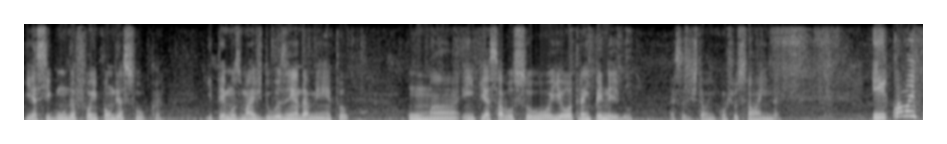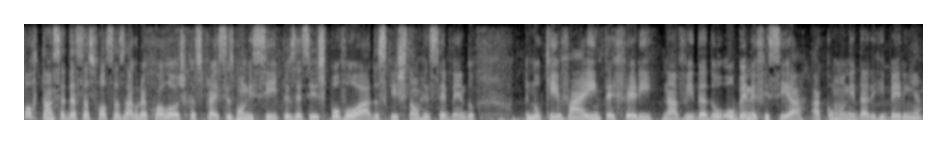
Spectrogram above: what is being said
e a segunda foi em Pão de Açúcar. E temos mais duas em andamento, uma em Piaçabuçu e outra em Penedo. Essas estão em construção ainda. E qual a importância dessas fossas agroecológicas para esses municípios, esses povoados que estão recebendo no que vai interferir na vida do ou beneficiar a comunidade ribeirinha?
